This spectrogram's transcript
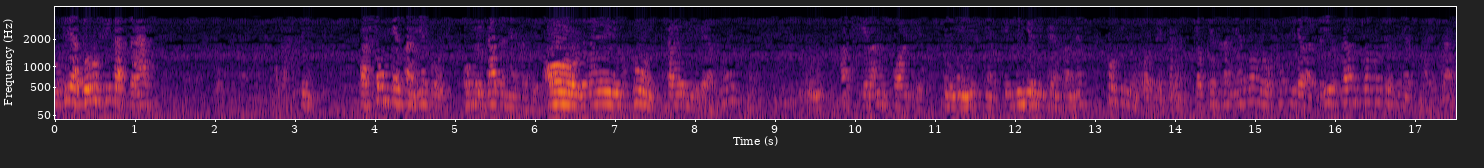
O Criador não fica atrás. Assim. Passou um pensamento complicado na minha cabeça. Oh, o fundo, caiu de graça. É não. Acho que lá não pode ter nem isso, nem aquilo, nem mesmo pensamento. Por que não pode ter? Porque o pensamento é o fluxo geratriz dado para acontecimentos mais tarde.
